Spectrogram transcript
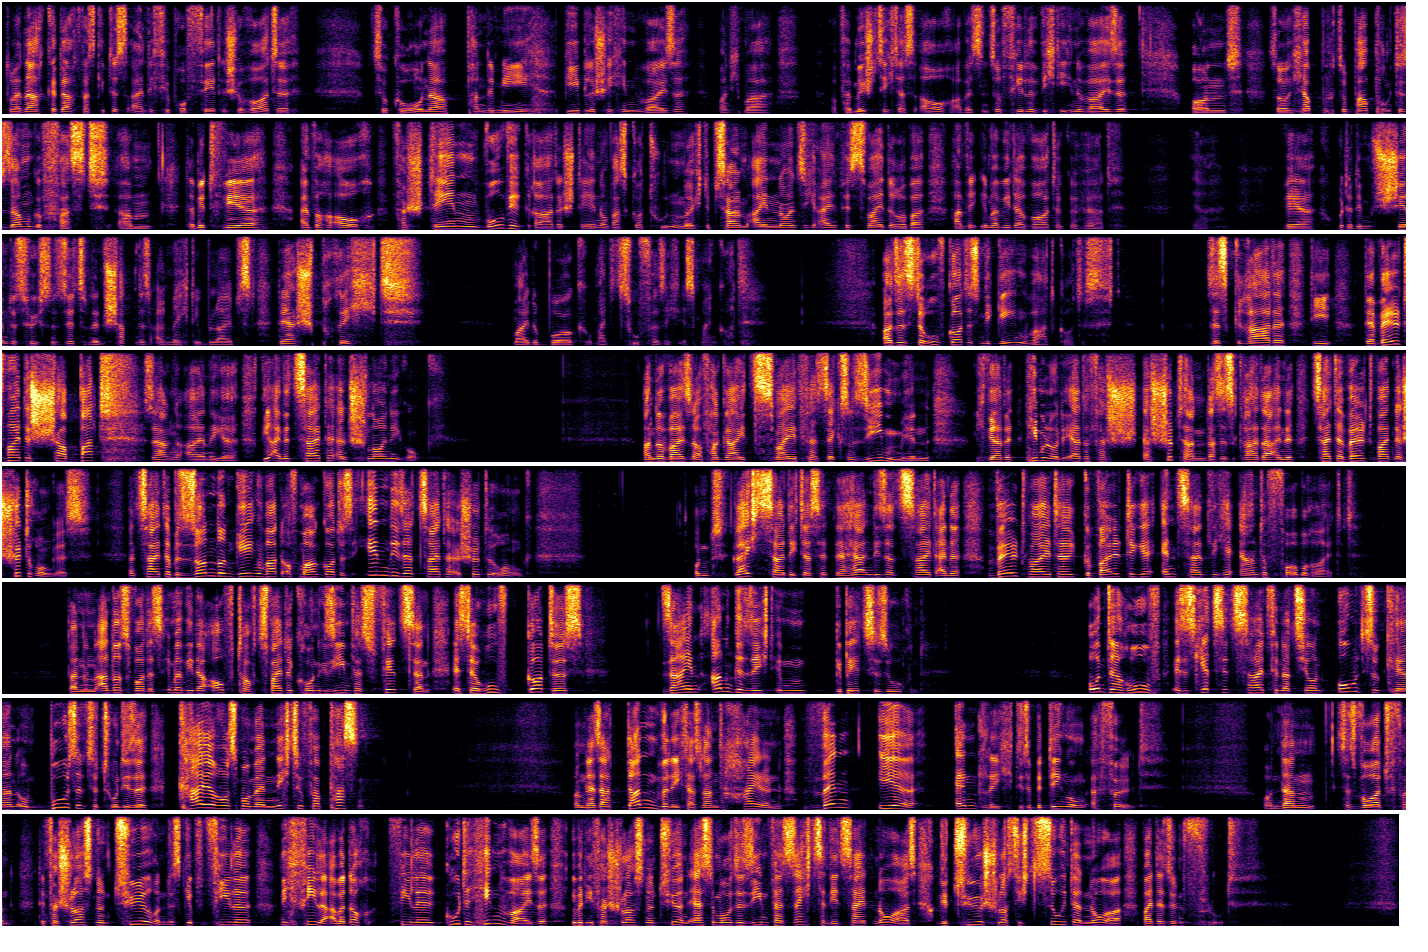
habe darüber nachgedacht, was gibt es eigentlich für prophetische Worte zur Corona-Pandemie, biblische Hinweise. Manchmal vermischt sich das auch, aber es sind so viele wichtige Hinweise. Und so, ich habe so ein paar Punkte zusammengefasst, ähm, damit wir einfach auch verstehen, wo wir gerade stehen und was Gott tun möchte. Psalm 91, 1 bis 2, darüber haben wir immer wieder Worte gehört. Ja. Wer unter dem Schirm des Höchsten sitzt und im Schatten des Allmächtigen bleibst, der spricht, meine Burg und meine Zuversicht ist mein Gott. Also es ist der Ruf Gottes in die Gegenwart Gottes. Es ist gerade die, der weltweite Schabbat, sagen einige, wie eine Zeit der Entschleunigung. Andere weisen auf Haggai 2, Vers 6 und 7 hin. Ich werde Himmel und Erde erschüttern, dass es gerade eine Zeit der weltweiten Erschütterung ist. Eine Zeit der besonderen Gegenwart auf Morgen Gottes in dieser Zeit der Erschütterung und gleichzeitig, dass der Herr in dieser Zeit eine weltweite, gewaltige, endzeitliche Ernte vorbereitet. Dann ein anderes Wort, das immer wieder auftaucht, 2. Chronik 7, Vers 14, ist der Ruf Gottes, sein Angesicht im Gebet zu suchen. Und der Ruf, es ist jetzt die Zeit für Nationen umzukehren, um Buße zu tun, diese Kairos-Moment nicht zu verpassen. Und er sagt, dann will ich das Land heilen, wenn ihr endlich diese Bedingungen erfüllt. Und dann ist das Wort von den verschlossenen Türen. Es gibt viele, nicht viele, aber doch viele gute Hinweise über die verschlossenen Türen. 1. Mose 7, Vers 16, die Zeit Noahs. Und die Tür schloss sich zu hinter Noah bei der Sündflut.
